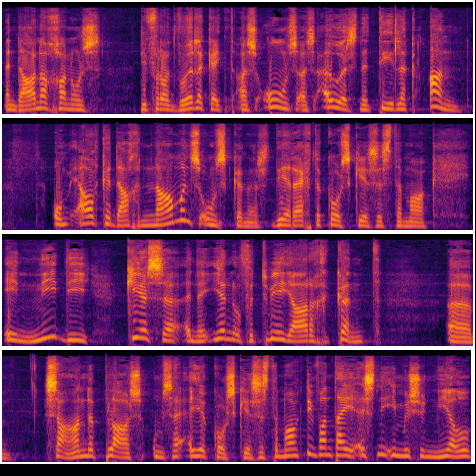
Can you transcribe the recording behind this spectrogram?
En daarna gaan ons die verantwoordelikheid as ons as ouers natuurlik aan om elke dag namens ons kinders die regte koskeuses te maak en nie die keuse in 'n 1 of 'n 2 jarige kind ehm uh, se hande plaas om sy eie koskeuses te maak nie want hy is nie emosioneel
